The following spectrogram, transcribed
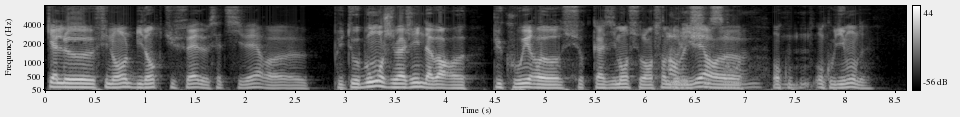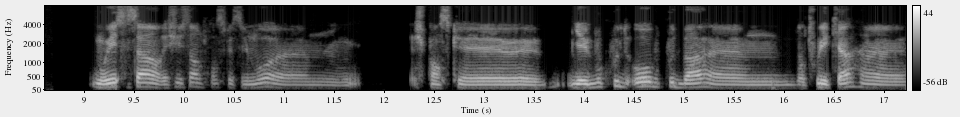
quel euh, finalement le bilan que tu fais de cet hiver euh, Plutôt bon, j'imagine, d'avoir euh, pu courir euh, sur quasiment sur l'ensemble de l'hiver euh, en, coupe, en Coupe du Monde? Oui, c'est ça, enrichissant, je pense que c'est le mot. Euh, je pense que il y a eu beaucoup de hauts, beaucoup de bas euh, dans tous les cas. euh,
